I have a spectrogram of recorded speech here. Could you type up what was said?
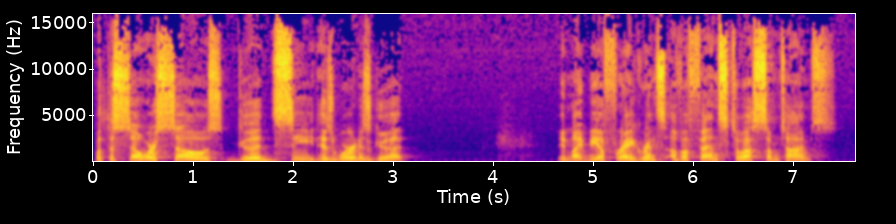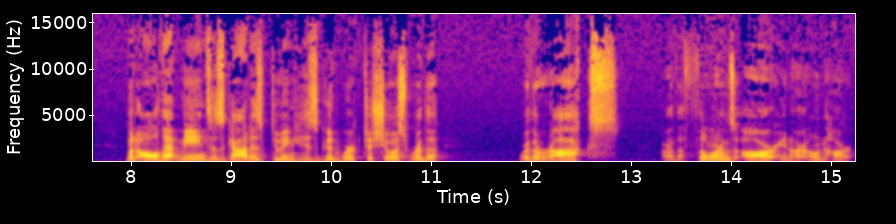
But the sower sows good seed. His word is good. It might be a fragrance of offense to us sometimes, but all that means is God is doing his good work to show us where the, where the rocks or the thorns are in our own heart.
